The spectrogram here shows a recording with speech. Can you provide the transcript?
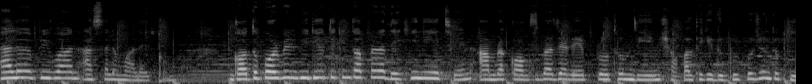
হ্যালো এভরিওয়ান আসসালামু আলাইকুম। গত পর্বের ভিডিওতে কিন্তু আপনারা দেখিয়ে নিয়েছেন আমরা কক্সবাজারের প্রথম দিন সকাল থেকে দুপুর পর্যন্ত কি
